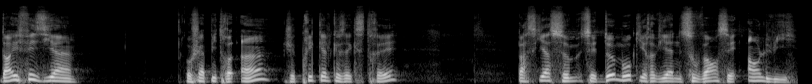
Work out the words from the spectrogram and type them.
Dans Éphésiens, au chapitre 1, j'ai pris quelques extraits, parce qu'il y a ces deux mots qui reviennent souvent, c'est en lui,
